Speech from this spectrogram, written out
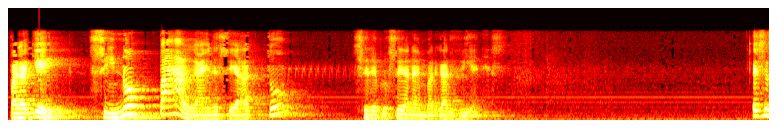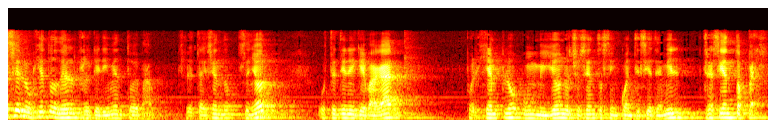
Para que, si no paga en ese acto, se le procedan a embargar bienes. Ese es el objeto del requerimiento de pago. Se le está diciendo, señor, usted tiene que pagar, por ejemplo, 1.857.300 pesos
